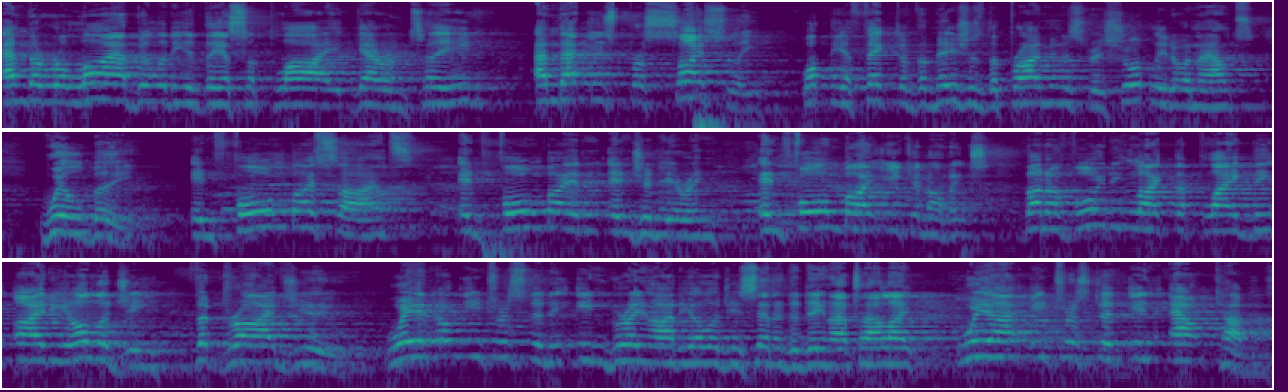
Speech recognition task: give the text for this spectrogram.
and the reliability of their supply guaranteed, and that is precisely what the effect of the measures the Prime Minister is shortly to announce will be. Informed by science, informed by engineering, informed by economics, but avoiding like the plague the ideology that drives you. We're not interested in green ideology, Senator Di Natale. We are interested in outcomes.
